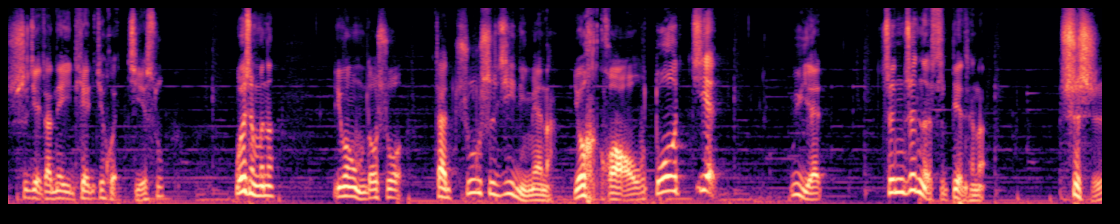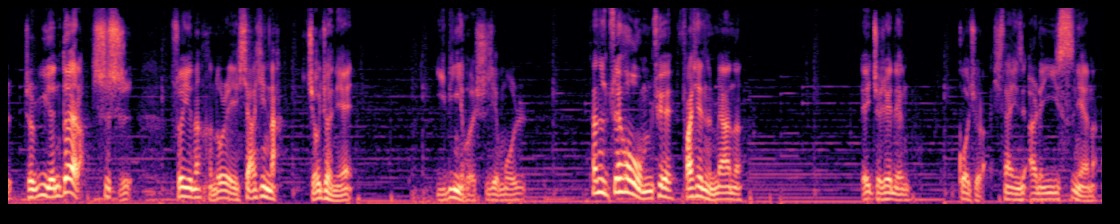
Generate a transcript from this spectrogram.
世界在那一天就会结束。为什么呢？因为我们都说，在诸世纪里面呢，有好多件预言，真正的是变成了事实，就是预言对了，事实。所以呢，很多人也相信呐，九九年一定也会世界末日。但是最后我们却发现怎么样呢？哎，九九年过去了，现在已经二零一四年了，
